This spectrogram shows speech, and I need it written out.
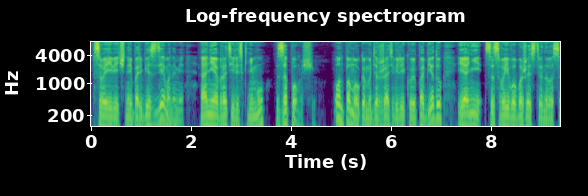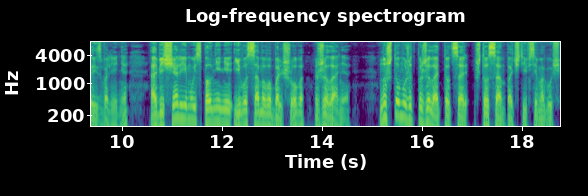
в своей вечной борьбе с демонами, они обратились к нему за помощью. Он помог им одержать великую победу, и они со своего божественного соизволения обещали ему исполнение его самого большого желания – но что может пожелать тот царь, что сам почти всемогущ?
